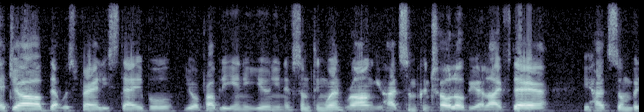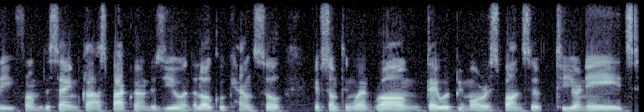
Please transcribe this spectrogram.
a job that was fairly stable. You were probably in a union. If something went wrong, you had some control over your life there. You had somebody from the same class background as you in the local council. If something went wrong, they would be more responsive to your needs.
